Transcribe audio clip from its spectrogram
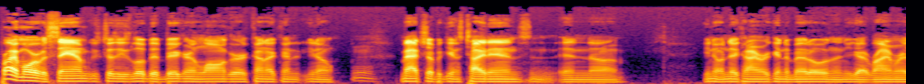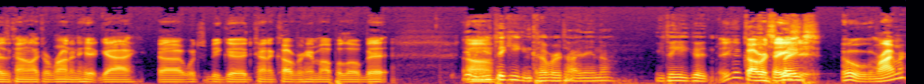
probably more of a Sam because he's a little bit bigger and longer, kind of can you know match up against tight ends and and uh, you know Nick Henrich in the middle, and then you got Reimer as kind of like a run and hit guy, uh, which would be good, kind of cover him up a little bit. Yeah, but you Um, think he can cover a tight end though? You think he could? You can cover space? Who Reimer?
